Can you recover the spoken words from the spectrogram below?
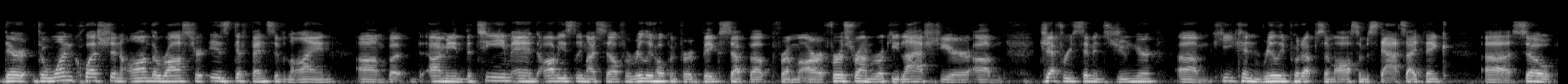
there the one question on the roster is defensive line. Um, but I mean, the team and obviously myself are really hoping for a big step up from our first round rookie last year, um, Jeffery Simmons Jr. Um, he can really put up some awesome stats, I think. Uh, so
